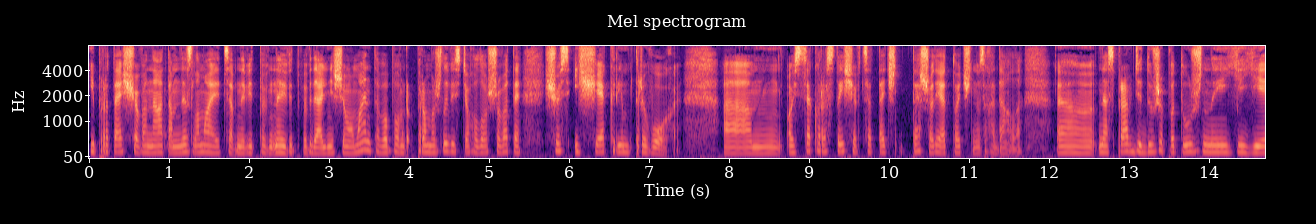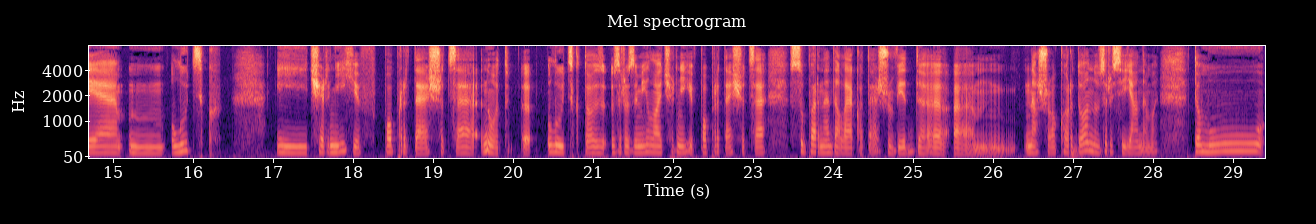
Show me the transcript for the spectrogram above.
і про те, що вона там не зламається в найвідповідальніший момент, або про- можливість оголошувати щось іще, крім тривоги. Ем, ось це Коростишів, це те, що я точно згадала. Е, насправді дуже потужний є Луцьк. І Чернігів, попри те, що це ну от е, Луцьк, то зрозуміло, а Чернігів, попри те, що це супер недалеко теж від е, ем, нашого кордону з росіянами. Тому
